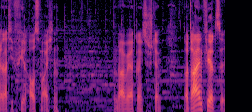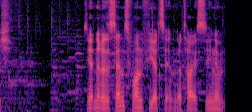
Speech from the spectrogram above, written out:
relativ viel ausweichen. Und da wäre gar nicht so schlimm. So, 43. Sie hat eine Resistenz von 14. Das heißt, sie nimmt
